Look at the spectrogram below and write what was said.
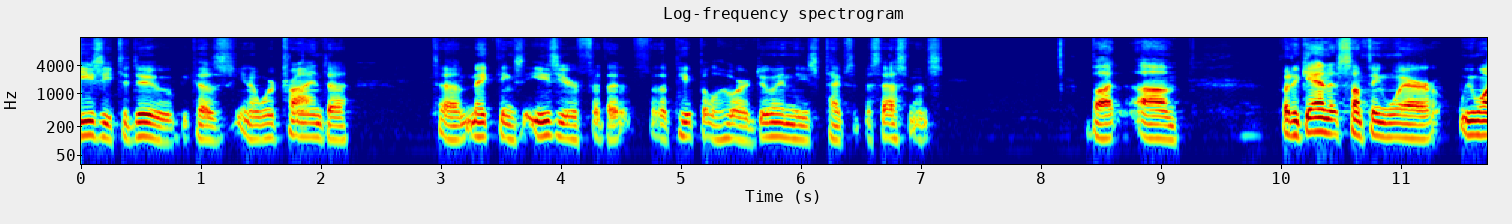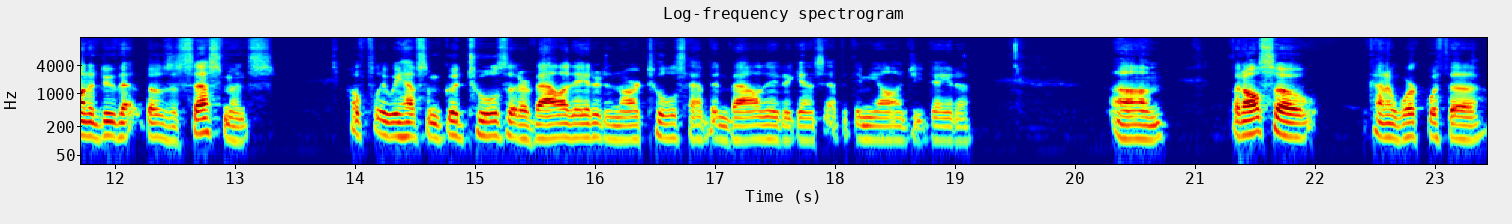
easy to do because you know we're trying to to make things easier for the for the people who are doing these types of assessments. But um, but again it's something where we want to do that those assessments. Hopefully we have some good tools that are validated and our tools have been validated against epidemiology data. Um, but also kind of work with the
